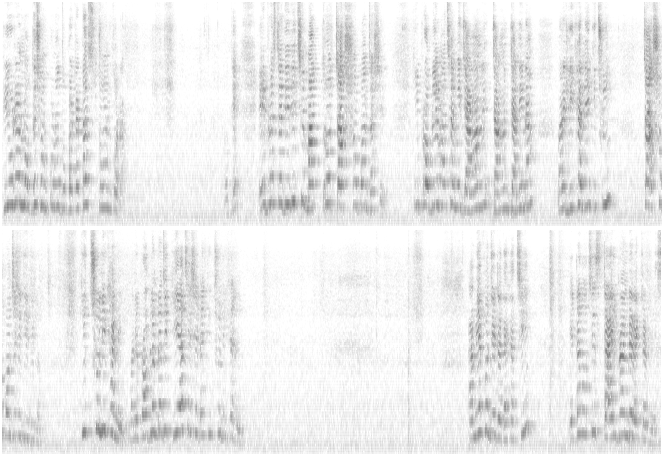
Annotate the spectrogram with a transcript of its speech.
পিউরের মধ্যে সম্পূর্ণ দুপাট্টাটা স্টোন করা। ওকে এই ড্রেসটা দিয়ে দিচ্ছি মাত্র চারশো পঞ্চাশে। কি প্রবলেম আছে আমি জানি না। মানে লিখা নেই কিছুই। চারশো পঞ্চাশে দিয়ে দিলাম। কিচ্ছু লিখা নেই। মানে প্রবলেমটা যে কি আছে সেটা কিচ্ছু লিখা নেই। আমি এখন যেটা দেখাচ্ছি, এটা হচ্ছে স্টাইল ব্র্যান্ডের একটা ড্রেস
